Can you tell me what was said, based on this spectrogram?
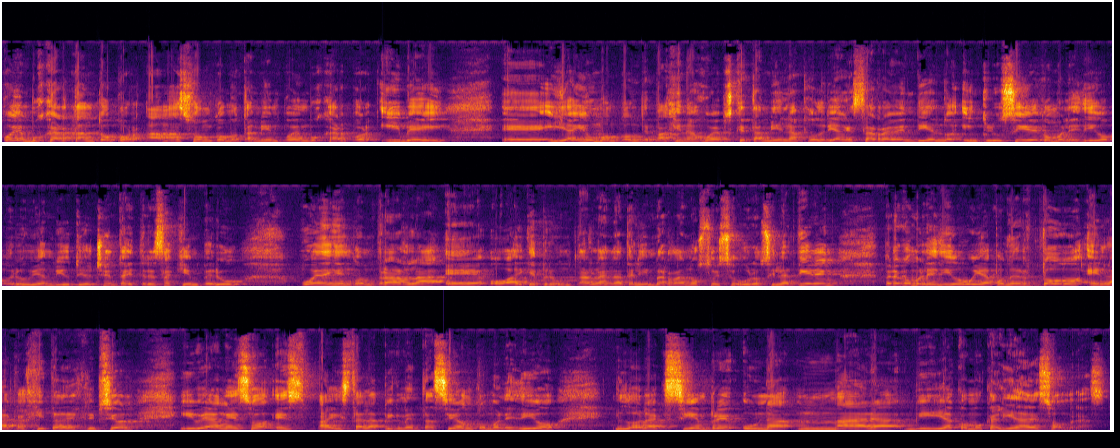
pueden buscar tanto por Amazon como también pueden buscar por eBay. Eh, y hay un montón de páginas web que también las podrían estar revendiendo. Inclusive, como les digo, Peruvian Beauty 83 aquí en Perú. Pueden encontrarla o hay que preguntarle a Natalie, en verdad no estoy seguro si la tienen. Pero como les digo, voy a poner todo en la cajita de descripción. Y vean eso, es, ahí está la pigmentación. Como les digo, Lorax siempre una maravilla como calidad de sombras.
